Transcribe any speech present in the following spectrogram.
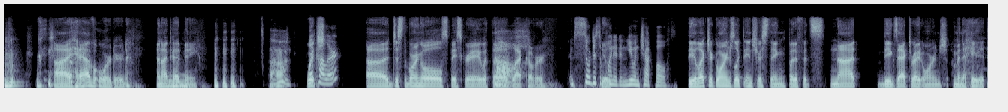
I have ordered an iPad Ooh. Mini. Aha. Ooh, what Which color? uh just the boring old space gray with the Oh. black cover. I'm so disappointed in you and Chuck both. The electric orange looked interesting, but if it's not the exact right orange, I'm gonna hate it.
